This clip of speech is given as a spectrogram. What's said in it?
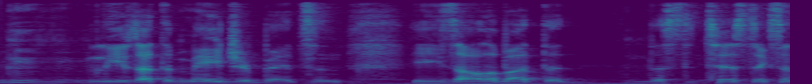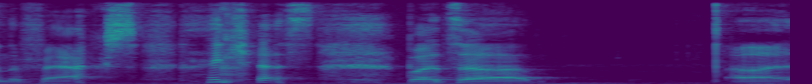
leaves out the major bits and he's all about the the statistics and the facts, I guess. But uh, uh,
